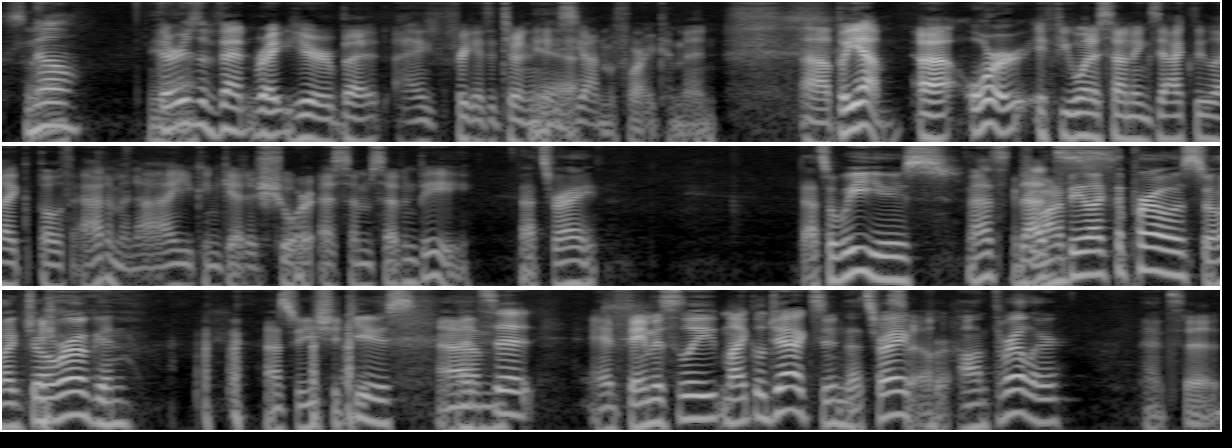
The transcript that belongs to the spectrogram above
So, No. There is a vent right here, but I forget to turn the. AC on before I come in. Uh, but yeah, uh, or if you want to sound exactly like both Adam and I, you can get a Shure SM7B. That's right. That's what we use. That's If you want to be like the pros or like Joe Rogan, that's what you should use. Um, That's it. And famously, Michael Jackson. That's right. So- on Thriller. That's it.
